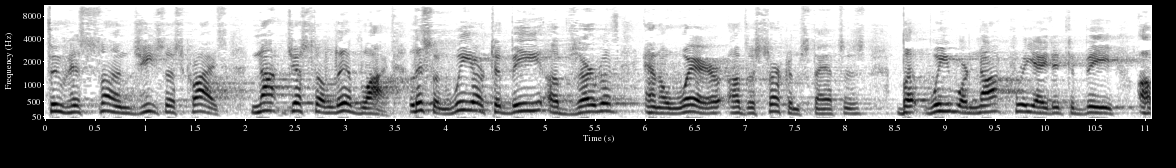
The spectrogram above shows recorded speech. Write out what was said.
through His Son, Jesus Christ, not just to live life. Listen, we are to be observant and aware of the circumstances, but we were not created to be a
